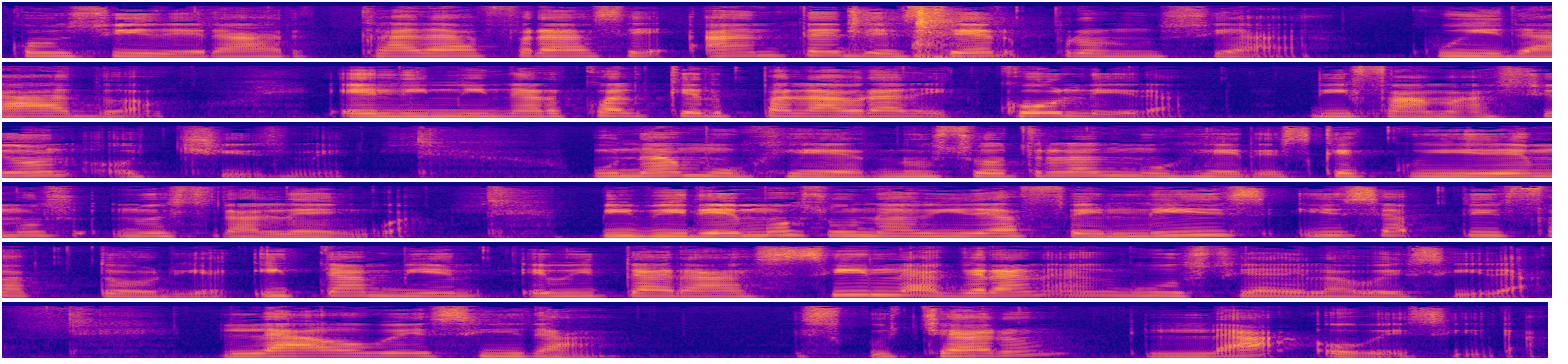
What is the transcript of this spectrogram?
considerar cada frase antes de ser pronunciada. Cuidado, eliminar cualquier palabra de cólera, difamación o chisme una mujer, nosotras las mujeres que cuidemos nuestra lengua, viviremos una vida feliz y satisfactoria y también evitará así la gran angustia de la obesidad. La obesidad. ¿Escucharon? La obesidad.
